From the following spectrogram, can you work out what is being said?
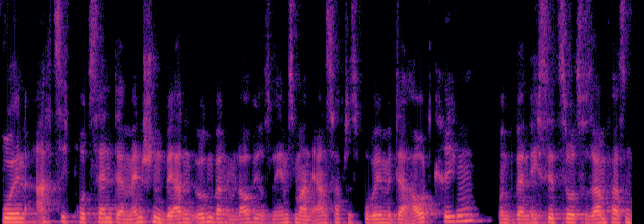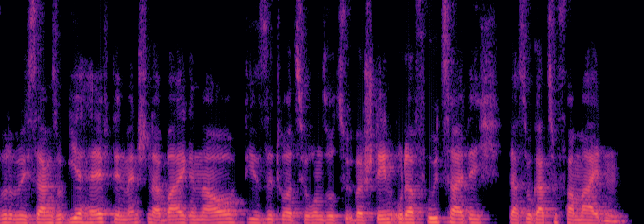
vorhin 80 Prozent der Menschen werden irgendwann im Laufe ihres Lebens mal ein ernsthaftes Problem mit der Haut kriegen. Und wenn ich es jetzt so zusammenfassen würde, würde ich sagen, so ihr helft den Menschen dabei, genau diese Situation so zu überstehen oder frühzeitig das sogar zu vermeiden.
